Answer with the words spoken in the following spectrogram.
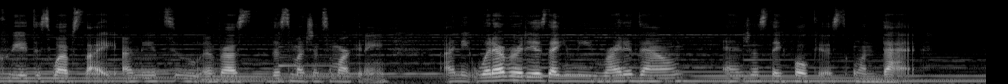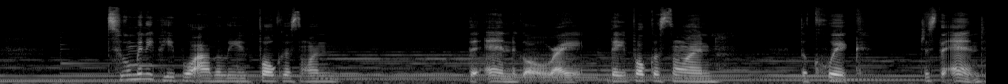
create this website, I need to invest this much into marketing, I need whatever it is that you need, write it down and just stay focused on that. Too many people, I believe, focus on the end goal, right? They focus on the quick, just the end,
